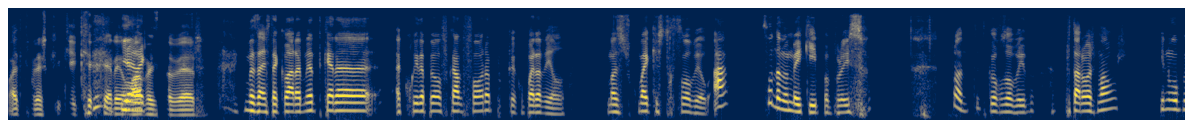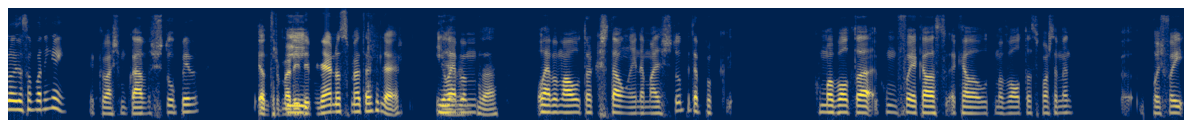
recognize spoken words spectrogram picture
Vai de férias que a Kika querem lá bem saber. Mas esta claramente que era a corrida para ele ficar de fora, porque a culpa era dele. Mas como é que isto resolveu? Ah, são da mesma equipa, por isso. Pronto, ficou resolvido. Apertaram as mãos e não houve penalização para ninguém. O que eu acho um bocado estúpido. Entre marido E- e, mulher não se mete a colher. E é leva-me leva-me a outra questão ainda mais estúpida, porque como a volta, como foi aquela, aquela última volta, supostamente eh, depois foi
